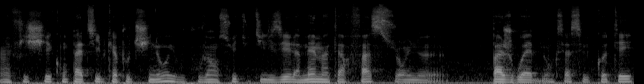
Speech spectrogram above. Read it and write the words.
un, fichier compatible Cappuccino, et vous pouvez ensuite utiliser la même interface sur une page web. Donc ça, c'est le côté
